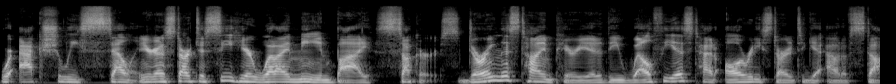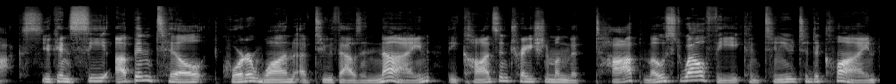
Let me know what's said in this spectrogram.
were actually selling. You're going to start to see here what I mean by suckers. During this time period, the wealthiest had already started to get out of stocks. You can see up until quarter one of 2009, the concentration among the top most wealthy continued to decline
